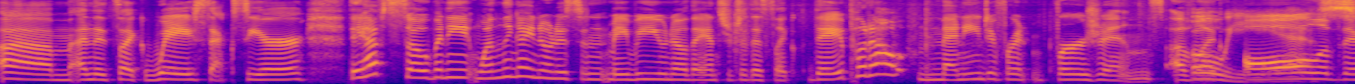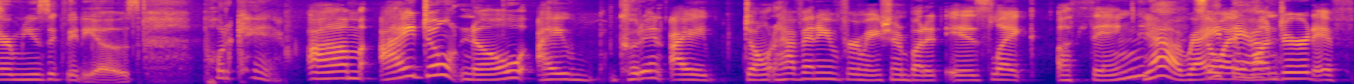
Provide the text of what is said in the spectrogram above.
yeah. Um, and it's like way sexier. They have so many. One thing I noticed, and maybe you know the answer to this, like they put out many different versions of like Oh, all of their music videos. ¿Por qué? Um, I don't know. I couldn't. I don't have any information, but it is like a thing. Yeah, right? So I have- wondered if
